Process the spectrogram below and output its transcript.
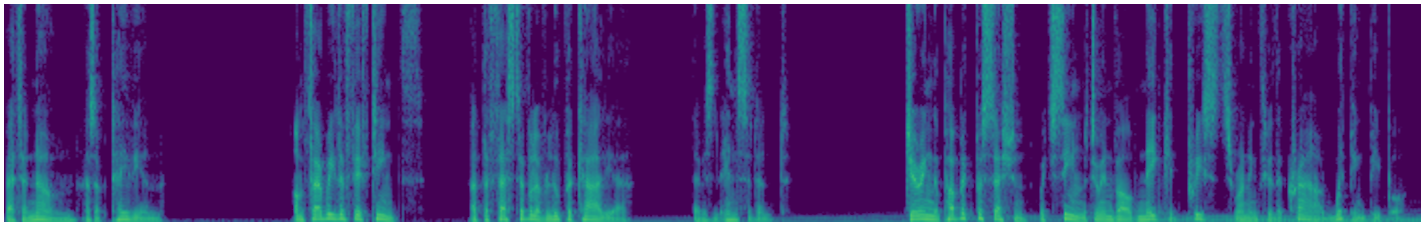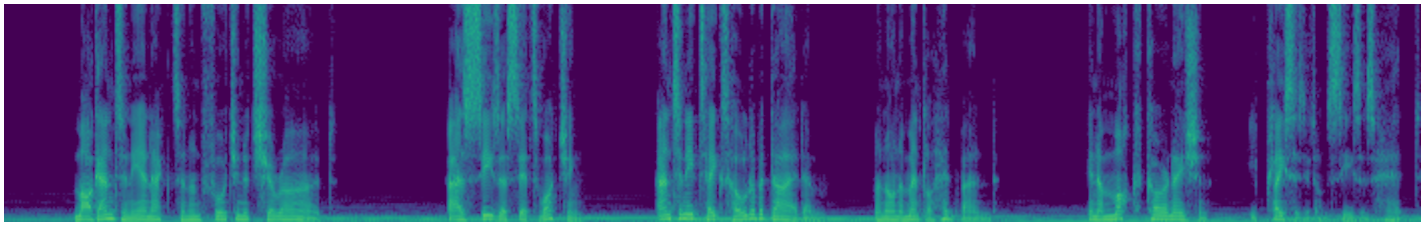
better known as Octavian. On February the 15th, at the festival of Lupercalia, there is an incident. During the public procession, which seems to involve naked priests running through the crowd, whipping people, Mark Antony enacts an unfortunate charade. As Caesar sits watching, Antony takes hold of a diadem, an ornamental headband. In a mock coronation, he places it on Caesar's head.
